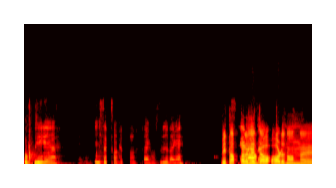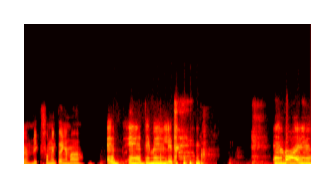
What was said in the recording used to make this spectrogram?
topp tre i sexåkers och så vidare. Vi tappade lite. Har, du någon uh, mix som inte hänger med? Är, är det möjligt? eh, vad, eh,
